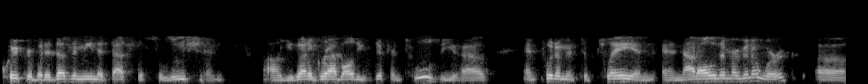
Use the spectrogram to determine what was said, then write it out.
quicker. But it doesn't mean that that's the solution. Uh, you got to grab all these different tools that you have and put them into play, and and not all of them are going to work. Uh,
